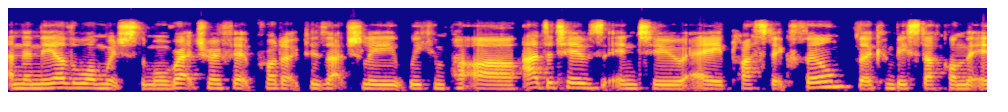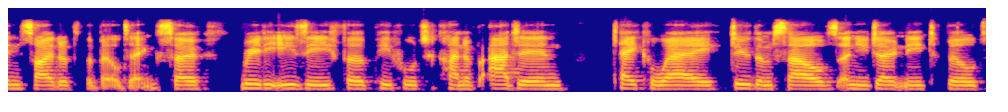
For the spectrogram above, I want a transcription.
And then the other one, which is the more retrofit product, is actually we can put our additives into a plastic film that can be stuck on the inside of the building. So, really easy for people to kind of add in, take away, do themselves, and you don't need to build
